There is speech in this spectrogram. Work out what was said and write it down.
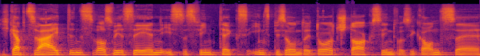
Ich glaube, zweitens, was wir sehen, ist, dass Fintechs insbesondere dort stark sind, wo sie ganz äh,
